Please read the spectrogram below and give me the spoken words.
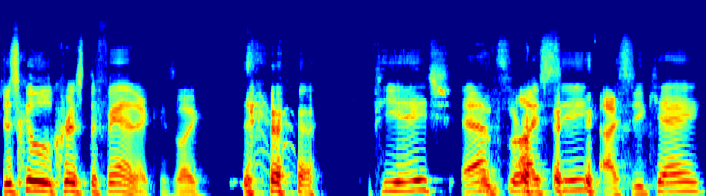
just Google Chris Stefanick, it's like. P H F I C I C K.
